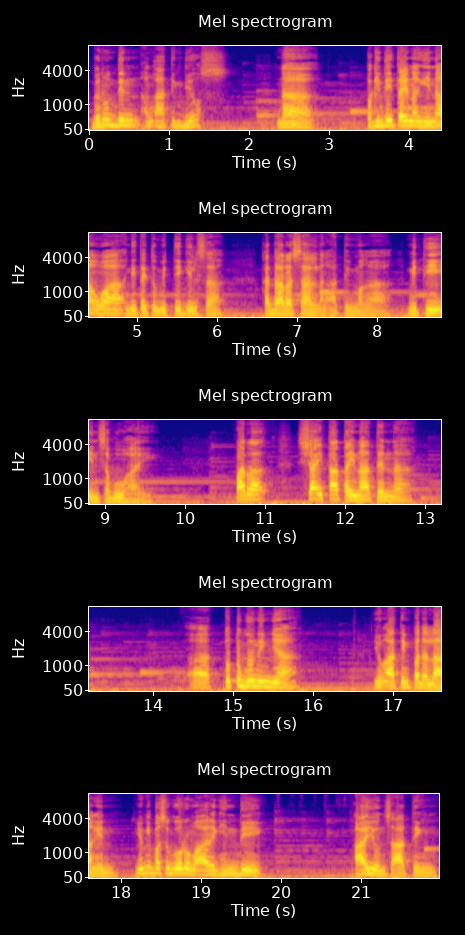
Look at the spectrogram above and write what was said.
ganun din ang ating Diyos na pag hindi tayo nang hinawa, hindi tayo tumitigil sa kadarasal ng ating mga mitiin sa buhay, para siya itatay natin na uh, tutugunin niya yung ating panalangin. Yung iba siguro maaaring hindi ayon sa ating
